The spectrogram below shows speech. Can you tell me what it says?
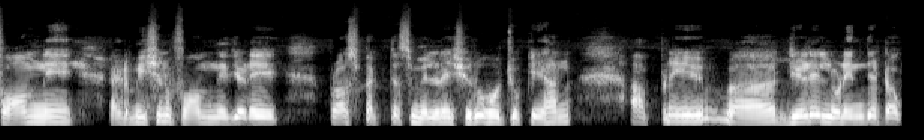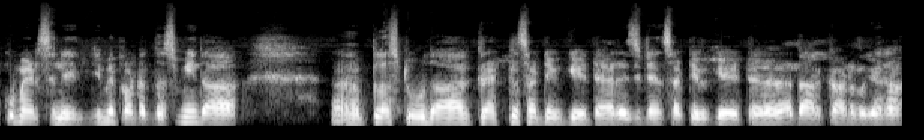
ਫਾਰਮ ਨੇ ਐਡਮਿਸ਼ਨ ਫਾਰਮ ਨੇ ਜਿਹੜੇ ਪ੍ਰੋਸਪੈਕਟਸ ਮਿਲਣੇ ਸ਼ੁਰੂ ਹੋ ਚੁੱਕੇ ਹਨ। ਆਪਣੇ ਜਿਹੜੇ ਲੋੜੀਂਦੇ ਡਾਕੂਮੈਂਟਸ ਨੇ, ਜਿਵੇਂ ਤੁਹਾਡਾ 10ਵੀਂ ਦਾ ਪਲੱਸ 2 ਦਾ ਕਰੈਕਟਰ ਸਰਟੀਫਿਕੇਟ ਹੈ ਰੈਜ਼ੀਡੈਂਸ ਸਰਟੀਫਿਕੇਟ ਆਧਾਰ ਕਾਰਡ ਵਗੈਰਾ,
